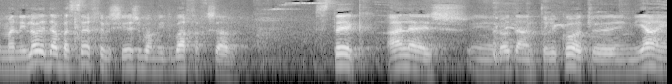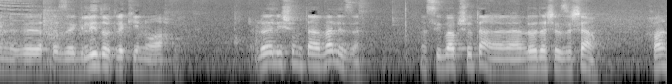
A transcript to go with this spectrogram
אם אני לא יודע בשכל שיש במטבח עכשיו סטייק על האש, לא יודע, אנטריקוט עם יין ואחרי זה גלידות לקינוח, לא יהיה לי שום תאווה לזה. הסיבה פשוטה, אני לא יודע שזה שם, נכון?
